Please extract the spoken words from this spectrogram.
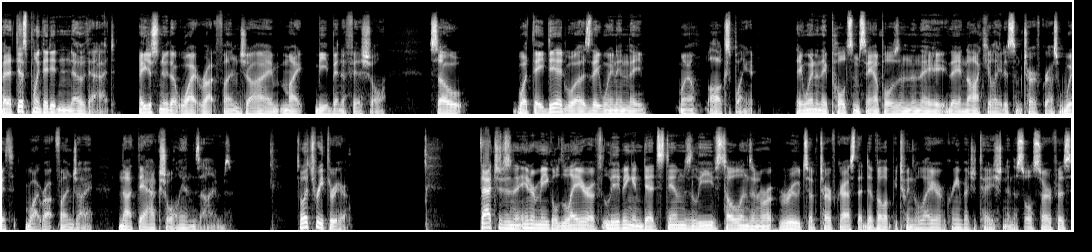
But at this point, they didn't know that. They just knew that white rot fungi might be beneficial. So what they did was they went and they, well, I'll explain it. They went and they pulled some samples and then they they inoculated some turf grass with white rot fungi, not the actual enzymes. So let's read through here. Thatch is an intermingled layer of living and dead stems, leaves, stolons, and roots of turfgrass that develop between the layer of green vegetation and the soil surface.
